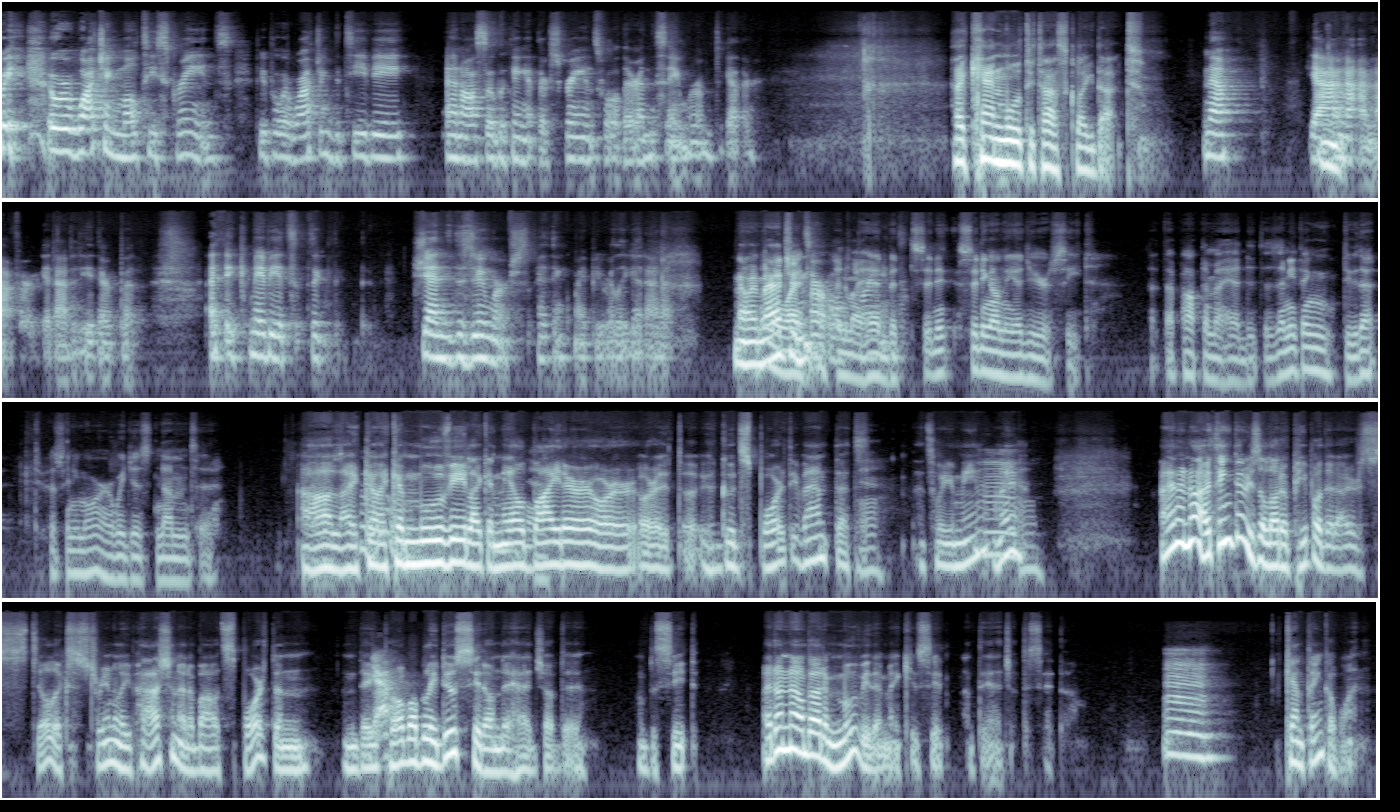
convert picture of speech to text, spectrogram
we we're watching multi screens. People are watching the TV and also looking at their screens while they're in the same room together. I can't multitask like that. No, yeah, mm. I'm not. I'm not very good at it either. But I think maybe it's the Gen the Zoomers. I think might be really good at it. Now imagine it's in my brains. head, but sitting sitting on the edge of your seat, that, that popped in my head. Does anything do that to us anymore, or are we just numb to? Oh, like Ooh. like a movie, like a nail yeah. biter, or or a, a, good sport event. That's yeah. that's what you mean. Mm. I don't know. I think there is a lot of people that are still extremely passionate about sport, and, and they yeah. probably do sit on the edge of the of the seat. I don't know about a movie that make you sit at the edge of the seat though. Mm. Can't think of one.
